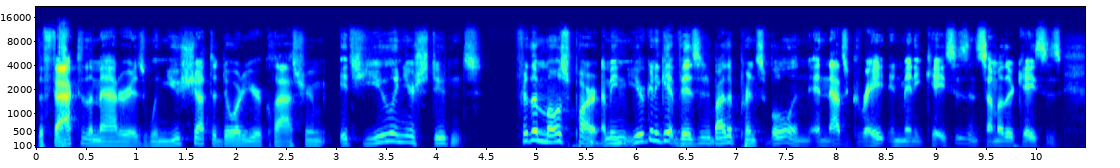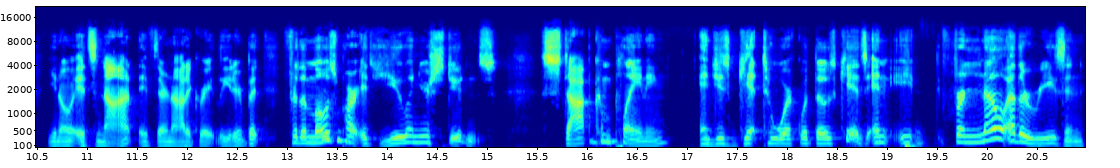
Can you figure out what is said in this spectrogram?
The fact of the matter is, when you shut the door to your classroom, it's you and your students for the most part. I mean, you're going to get visited by the principal, and, and that's great in many cases. In some other cases, you know, it's not if they're not a great leader. But for the most part, it's you and your students. Stop mm-hmm. complaining and just get to work with those kids. And it, for no other reason,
